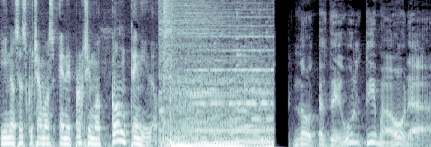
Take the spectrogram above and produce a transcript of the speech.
y nos escuchamos en el próximo contenido. Notas de última hora.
